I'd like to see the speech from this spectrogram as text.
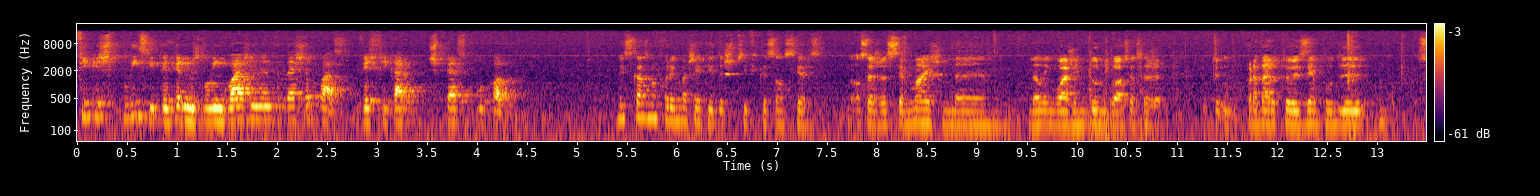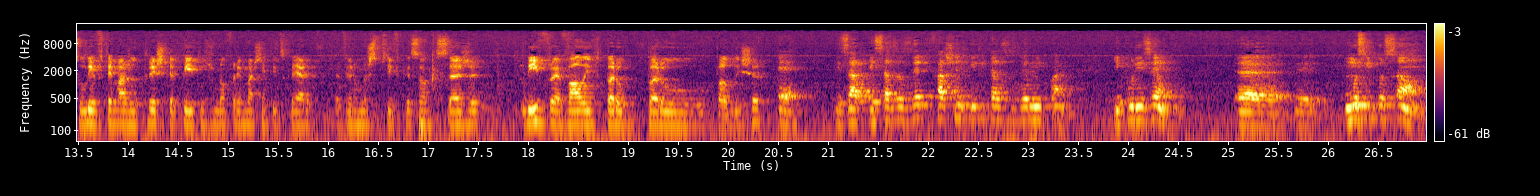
fica explícito em termos de linguagem dentro desta classe, em vez de ficar disperso pelo código. Nesse caso não faria mais sentido a especificação ser, ou seja, ser mais na, na linguagem do negócio, ou seja, para dar o teu exemplo de se o livro tem mais de três capítulos, não faria mais sentido se calhar haver uma especificação que seja livro é válido para o, para o publisher? É, exato. E estás a dizer que faz sentido e estás a dizer muito bem. E por exemplo, uh, uma situação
